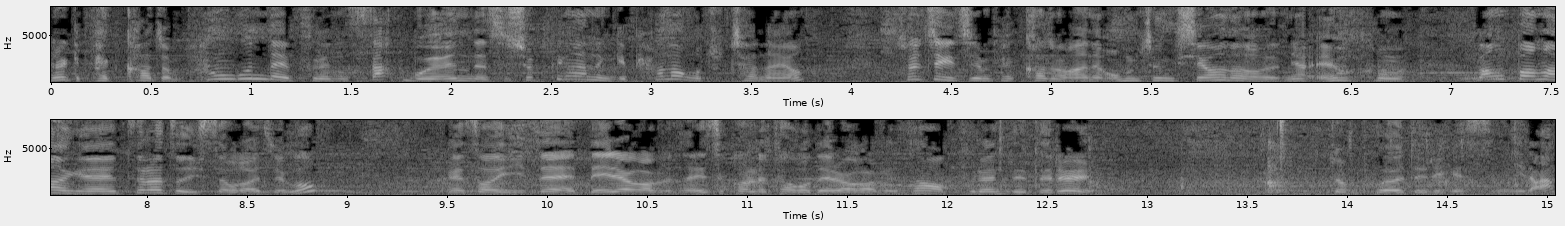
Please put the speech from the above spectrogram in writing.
이렇게 백화점 한 군데 브랜드 싹 모여있는 데서 쇼핑하는 게 편하고 좋잖아요. 솔직히 지금 백화점 안에 엄청 시원하거든요. 에어컨 빵빵하게 틀어져 있어가지고. 그래서 이제 내려가면서 에스컬레이터 타고 내려가면서 브랜드들을 좀 보여드리겠습니다.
